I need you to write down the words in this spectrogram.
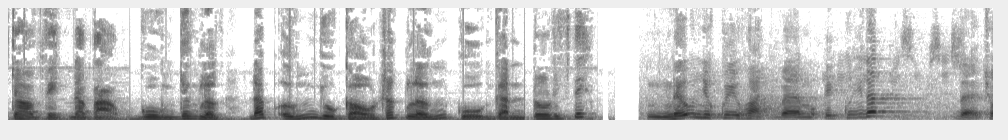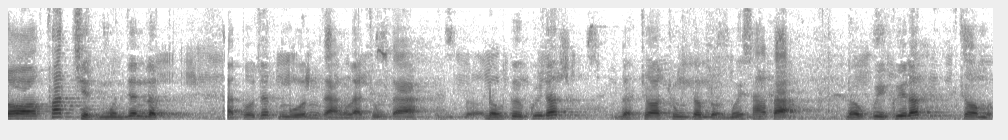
cho việc đào tạo. Nguồn nhân lực đáp ứng nhu cầu rất lớn của ngành logistics. Nếu như quy hoạch về một cái quỹ đất để cho phát triển nguồn nhân lực, tôi rất muốn rằng là chúng ta đầu tư quỹ đất để cho trung tâm đổi mới sáng tạo, đầu quy quỹ đất cho một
